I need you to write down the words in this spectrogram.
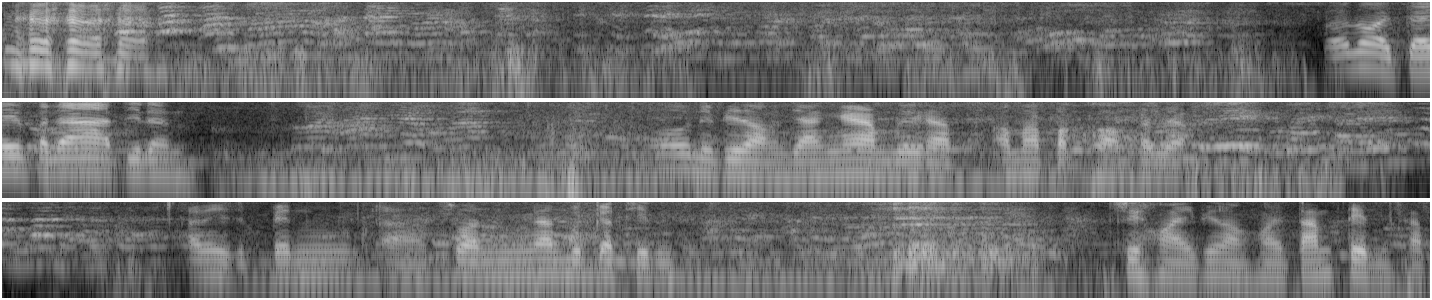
แล้วหน่อยใจประดาจีนันโอ้นี่พี่น้องยางงามเลยครับ เอามาประกอบกันแล้ว อันนี้จะเป็นส่วนงานบุญกระถินสีหอยพี่น้องหอยตามเต็นครับ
